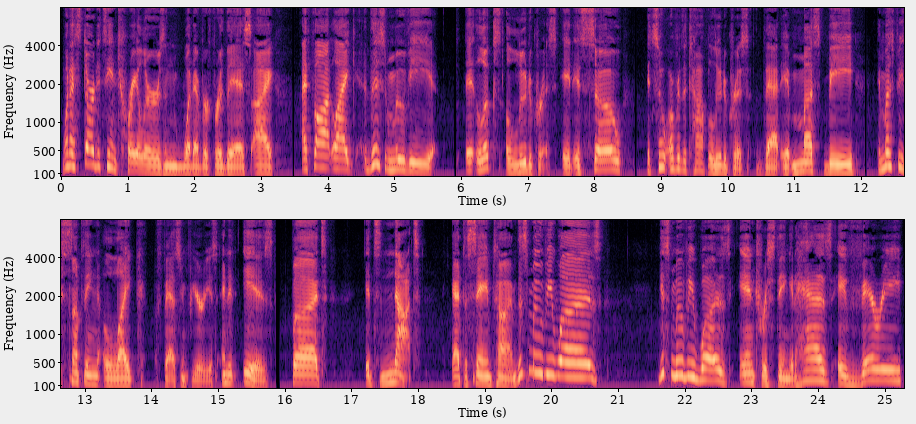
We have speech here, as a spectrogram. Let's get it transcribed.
when I started seeing trailers and whatever for this, I I thought like this movie it looks ludicrous. It is so it's so over the top ludicrous that it must be it must be something like Fast and Furious and it is, but it's not at the same time. This movie was this movie was interesting. It has a very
